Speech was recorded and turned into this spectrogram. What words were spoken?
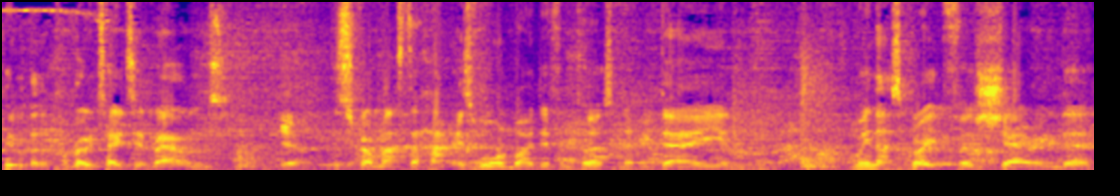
people that rotate it round. Yeah. The Scrum Master hat is worn by a different person every day, and I mean that's great for sharing the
